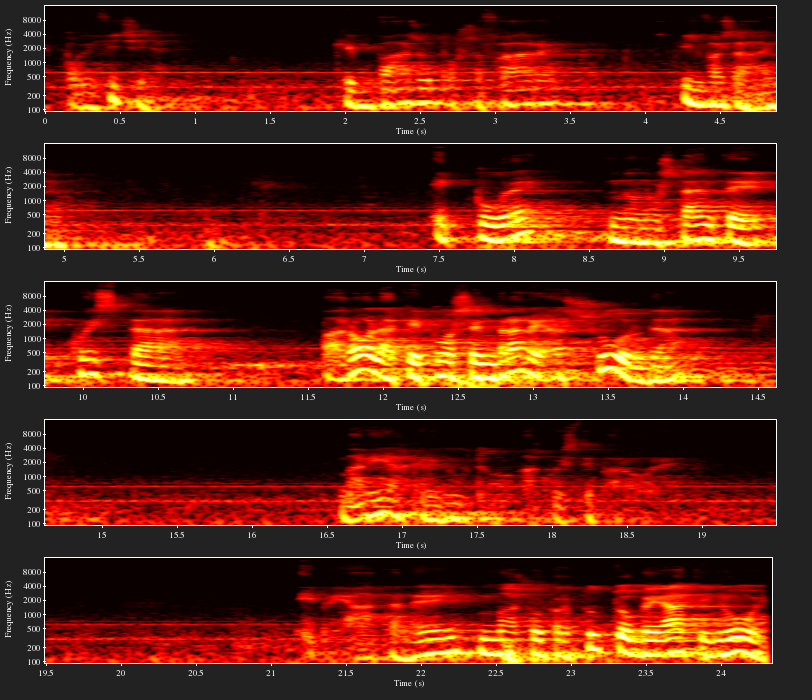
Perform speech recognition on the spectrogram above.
È un po' difficile che un vaso possa fare il vasaio. Eppure, nonostante questa parola che può sembrare assurda, Maria ha creduto a queste parole. E beata lei, ma soprattutto beati noi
